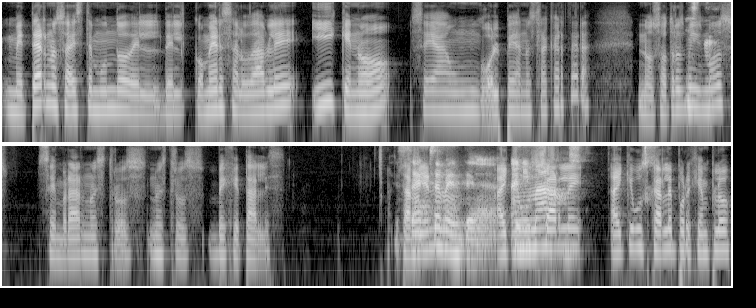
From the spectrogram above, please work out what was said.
meternos a este mundo del, del, comer saludable y que no sea un golpe a nuestra cartera. Nosotros mismos sembrar nuestros, nuestros vegetales. Exactamente. hay que buscarle, hay que buscarle, por ejemplo,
